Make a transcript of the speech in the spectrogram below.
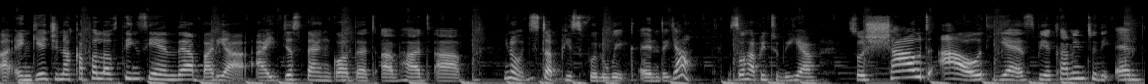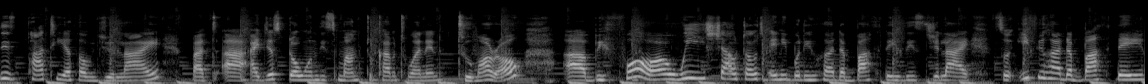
uh, in a couple of things here and there but yeah i just thank god that i've had uh you know just a peaceful week and yeah i'm so happy to be here so shout out, yes, we are coming to the end this 30th of July, but uh, I just don't want this month to come to an end tomorrow. Uh, before we shout out anybody who had a birthday this July. So if you had a birthday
